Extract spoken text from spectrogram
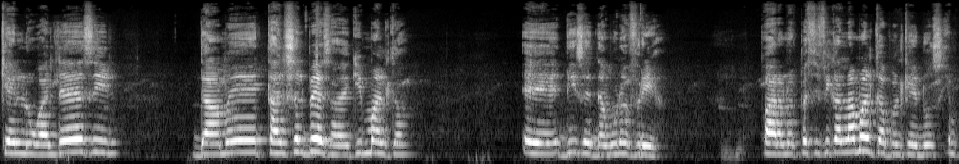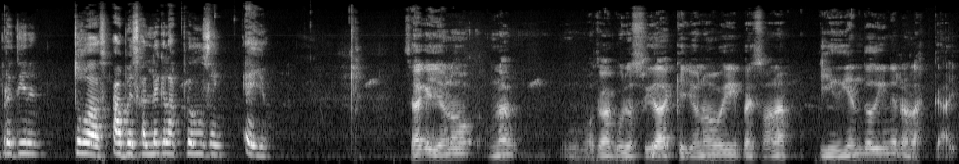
que en lugar de decir, dame tal cerveza de X marca, eh, dice, dame una fría. Para no especificar la marca porque no siempre tienen todas, a pesar de que las producen ellos. O sea que yo no, una otra curiosidad es que yo no vi personas pidiendo dinero en las calles.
